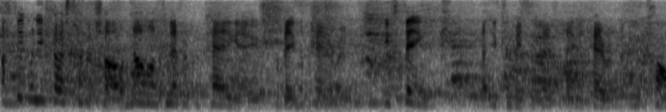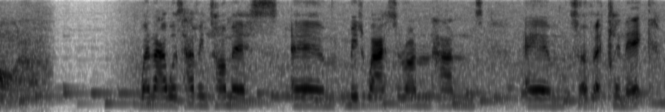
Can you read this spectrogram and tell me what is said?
I think when you first have a child, no one can ever prepare you for being a parent. You think that you can be prepared for being a parent, but you can't. When I was having Thomas, um, midwives were on hand um, sort of at a clinic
